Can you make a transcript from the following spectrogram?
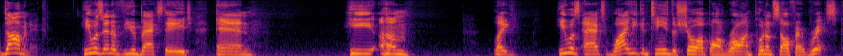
Dominik, he was interviewed backstage and he, um, like, he was asked why he continued to show up on Raw and put himself at risk.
